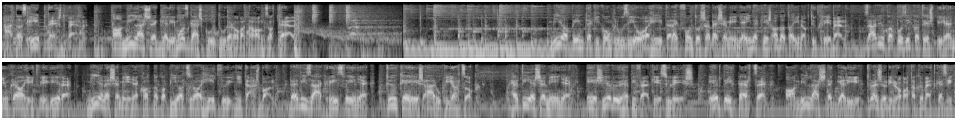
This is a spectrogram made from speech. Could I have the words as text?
Hát az épp testben. A Millás reggeli mozgáskultúra rovata hangzott el. Mi a pénteki konklúzió a hét legfontosabb eseményeinek és adatainak tükrében? Zárjuk a pozikat és pihenjünk rá a hétvégére? Milyen események hatnak a piacra a hétfői nyitásban? Devizák, részvények, tőke és árupiacok. Heti események és jövő heti felkészülés. Értékpercek, a Millás reggeli Treasury robata következik.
